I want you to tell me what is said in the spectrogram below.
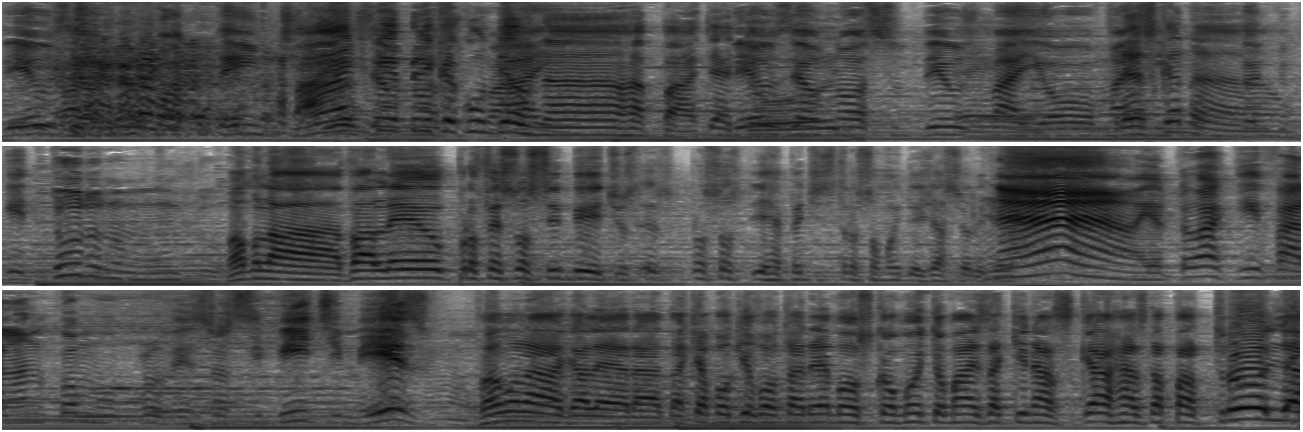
Deus é onipotente. Ai, Deus é ninguém o brinca nosso com Deus Pai. não, rapaz. É Deus é o doido. nosso Deus maior, mais Fresca importante não. do que tudo no mundo. Vamos lá, valeu, professor Cibite. O professor de repente se transformou em Dejaci Oliveira. Não, eu tô aqui falando como o professor Cibite mesmo. Vamos lá, galera. Daqui a pouquinho voltaremos com muito mais aqui nas garras da patrulha.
